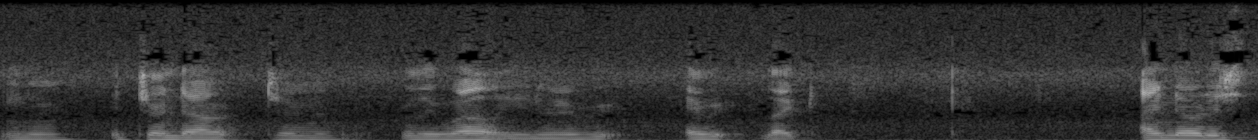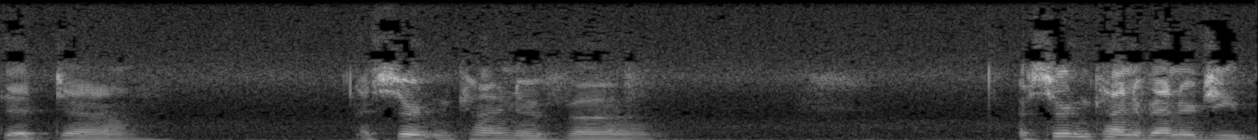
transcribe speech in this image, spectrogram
you know it turned out uh, really well you know every every like I noticed that um, a certain kind of uh, a certain kind of energy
